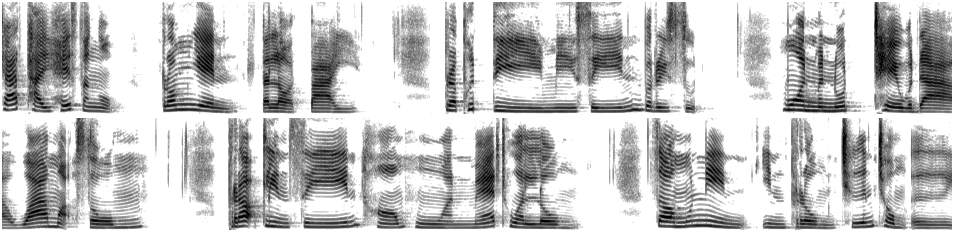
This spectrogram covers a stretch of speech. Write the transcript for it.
ชาติไทยให้สงบ ร่มเย็นตลอดไป ประพฤติดีมีศีลบริสุทธิ์ มวลมนุษย์เทวดาว่าเหมาะสม เพราะกลิ่นศีลหอมหวนแม้ทวนลม จอมมุนินอินพรมชื่นชมเอ่ย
